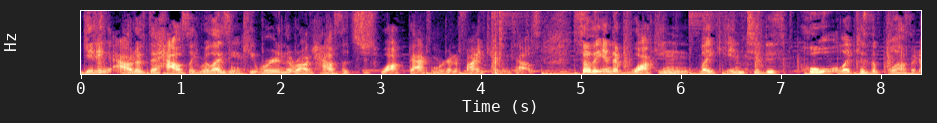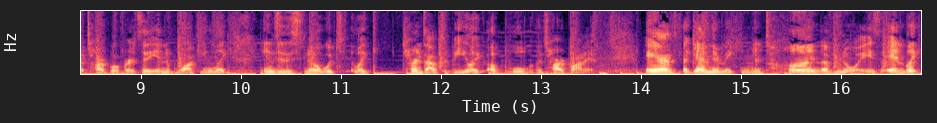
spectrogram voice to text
getting out of the house, like realizing, okay, we're in the wrong house. Let's just walk back and we're gonna find Kevin's house. So they end up walking like into this pool, like because the pool has like a tarp over it. So they end up walking like into the snow, which like turns out to be like a pool with a tarp on it. And again, they're making a ton of noise. And like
